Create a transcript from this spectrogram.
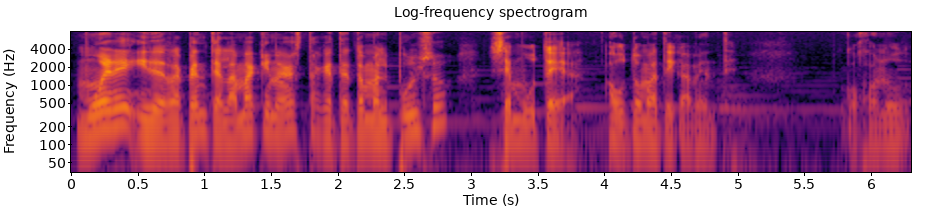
Muere y de repente la máquina esta que te toma el pulso se mutea automáticamente cojonudo.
